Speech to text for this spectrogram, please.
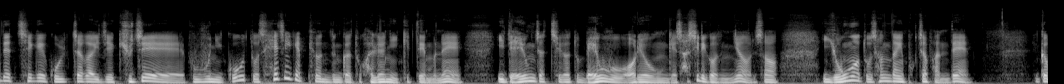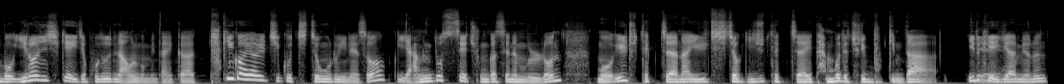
대책의 골자가 이제 규제 부분이고 또 세제 개편 등과 또 관련이 있기 때문에 이 내용 자체가 또 매우 어려운 게 사실이거든요. 그래서 이 용어도 상당히 복잡한데 그러니까 뭐 이런 식의 이제 보도들이 나오는 겁니다. 그러니까 투기과열 지구 지정으로 인해서 그 양도세, 중과세는 물론 뭐 1주택자나 일시적 2주택자의 담보 대출이 묶인다. 이렇게 예. 얘기하면은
